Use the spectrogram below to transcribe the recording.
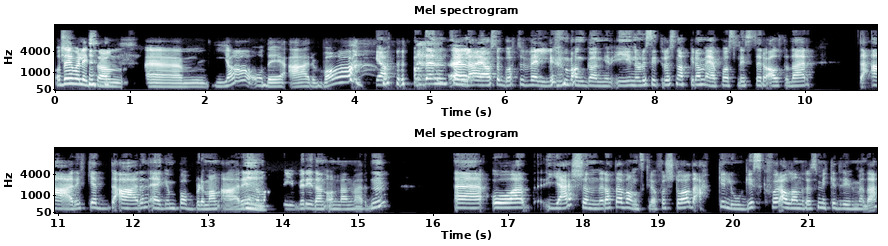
Og det var litt sånn um, Ja, og det er hva? ja, og den fella har jeg også gått veldig mange ganger i når du sitter og snakker om e-postlister og alt det der det er ikke Det er en egen boble man er i mm. når man driver i den online-verden. Eh, og jeg skjønner at det er vanskelig å forstå. Det er ikke logisk for alle andre som ikke driver med det.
